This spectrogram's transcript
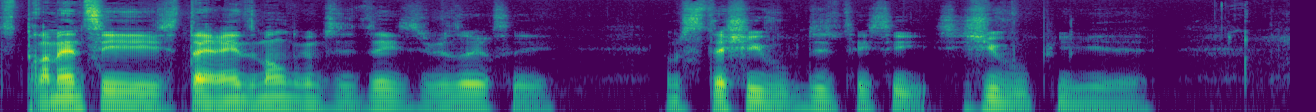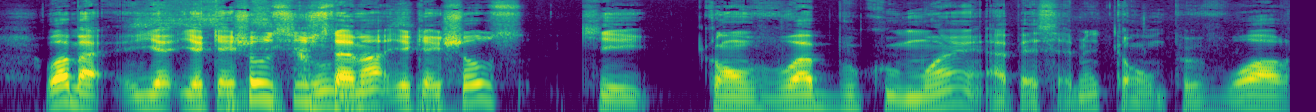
tu te promènes ces ces terrains du monde comme dis, je veux dire, c'est comme si c'était chez vous. C'est c'est chez vous. Puis, euh, Ouais, ben, il y a, il y a C'est- quelque chose c'est aussi, cool, justement. Il y a c'est- quelque chose qui est- qu'on voit beaucoup moins à PSMI, qu'on peut voir.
